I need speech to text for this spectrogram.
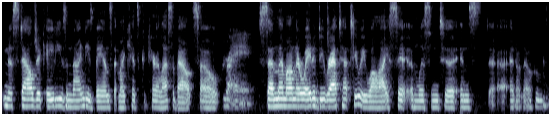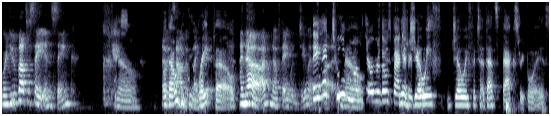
nostalgic 80s and 90s bands that my kids could care less about. So Right. send them on their way to do Ratatouille while I sit and listen to, in, uh, I don't know who. Were you about to say NSYNC? No. Oh, that would be great though. I know. I don't know if they would do it. They had but- two of them. No. over There were those Backstreet Yeah, Joey, Boys. Joey, Fata- that's Backstreet Boys,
